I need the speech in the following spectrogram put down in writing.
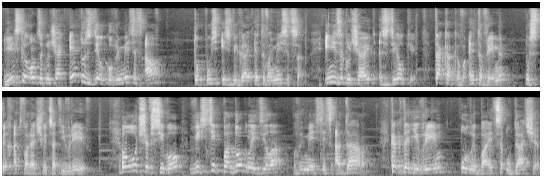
если он заключает эту сделку в месяц Ав, то пусть избегает этого месяца и не заключает сделки, так как в это время успех отворачивается от евреев. Лучше всего вести подобные дела в месяц Адар, когда евреям улыбается удача.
